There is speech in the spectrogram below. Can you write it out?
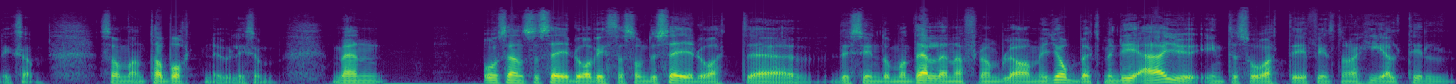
liksom, som man tar bort nu. Liksom. Men, och sen så säger då vissa som du säger då att eh, det är synd om modellerna för de blir av med jobbet. Men det är ju inte så att det finns några heltid,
